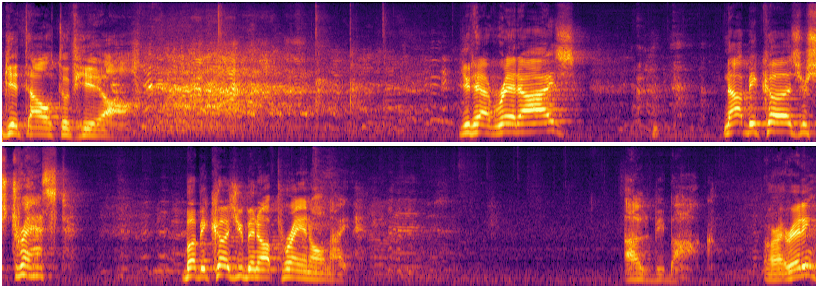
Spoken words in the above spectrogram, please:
Get out of here. You'd have red eyes, not because you're stressed, but because you've been up praying all night. I'll be back. All right, ready?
